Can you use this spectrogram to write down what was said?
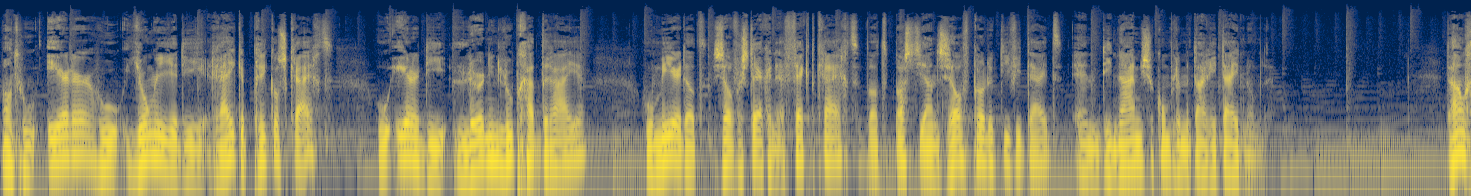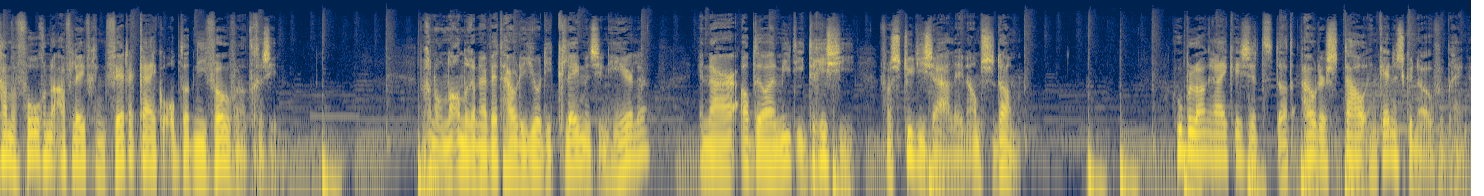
Want hoe eerder, hoe jonger je die rijke prikkels krijgt, hoe eerder die learning loop gaat draaien, hoe meer dat zelfversterkende effect krijgt, wat Bastiaan zelfproductiviteit en dynamische complementariteit noemde. Daarom gaan we volgende aflevering verder kijken op dat niveau van het gezin. We gaan onder andere naar wethouder Jordi Clemens in Heerlen en naar Abdelhamid Idrissi van Studiezalen in Amsterdam. Hoe belangrijk is het dat ouders taal en kennis kunnen overbrengen?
